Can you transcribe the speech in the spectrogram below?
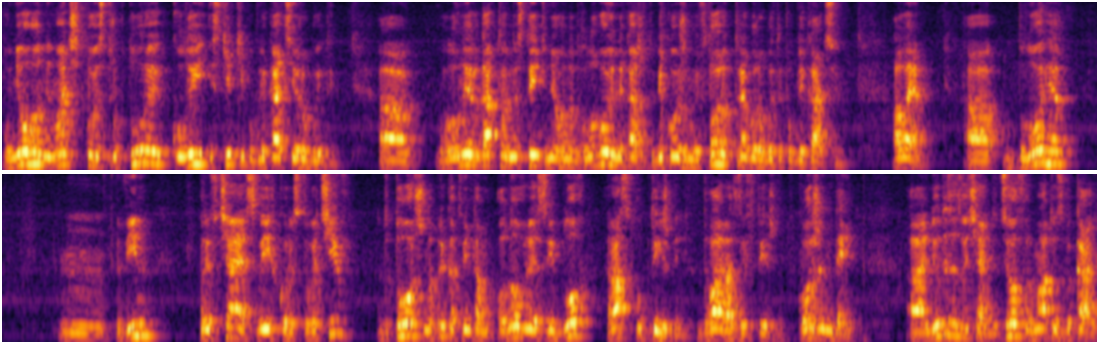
У нього нема чіткої структури, коли і скільки публікацій робити. Головний редактор не стоїть у нього над головою і не каже, тобі кожен вівторок треба робити публікацію. Але блогер він привчає своїх користувачів до того, що, наприклад, він там оновлює свій блог раз у тиждень, два рази в тиждень, кожен день. Люди зазвичай до цього формату звикають.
